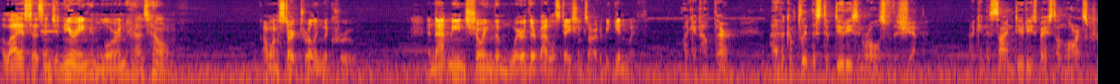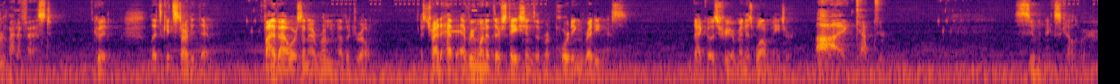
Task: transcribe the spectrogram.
Elias has engineering, and Lauren has helm. I want to start drilling the crew. And that means showing them where their battle stations are to begin with. I can help there. I have a complete list of duties and roles for the ship. I can assign duties based on Lauren's crew manifest. Good. Let's get started then. Five hours and I run another drill. Let's try to have everyone at their stations and reporting readiness. That goes for your men as well, Major. Aye, Captain. Soon, Excalibur.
